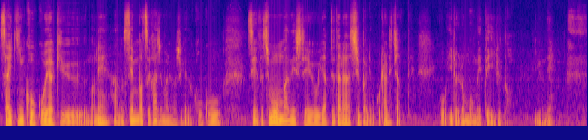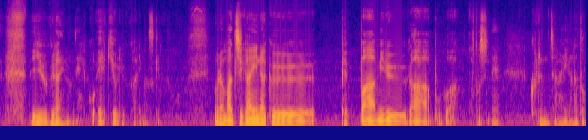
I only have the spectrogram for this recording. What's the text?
最近高校野球のね、あの選抜が始まりましたけど、高校生たちも真似してやってたら審判に怒られちゃって、こういろいろ揉めていると。いうね っていうぐらいのね、こう影響力がありますけれども。これは間違いなく、ペッパーミルが僕は今年ね、来るんじゃないかなと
